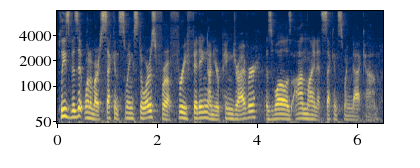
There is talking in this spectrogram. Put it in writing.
Please visit one of our Second Swing stores for a free fitting on your Ping driver, as well as online at secondswing.com.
